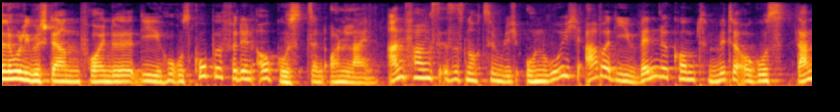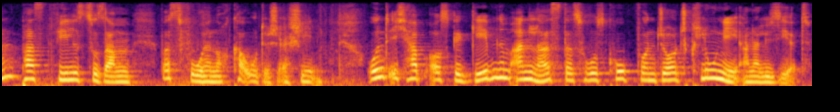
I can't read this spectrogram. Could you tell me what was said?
Hallo liebe Sternenfreunde, die Horoskope für den August sind online. Anfangs ist es noch ziemlich unruhig, aber die Wende kommt Mitte August, dann passt vieles zusammen, was vorher noch chaotisch erschien. Und ich habe aus gegebenem Anlass das Horoskop von George Clooney analysiert.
